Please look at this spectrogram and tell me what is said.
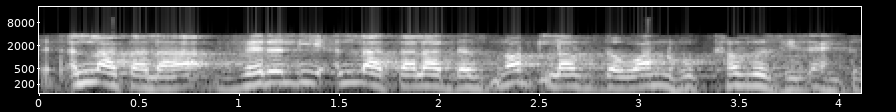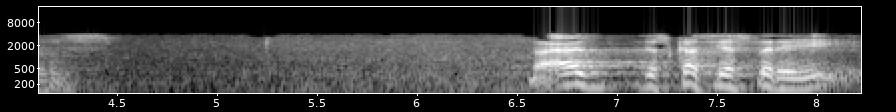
That Allah Ta'ala, verily Allah Ta'ala does not love the one who covers his ankles. Now as discussed yesterday,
